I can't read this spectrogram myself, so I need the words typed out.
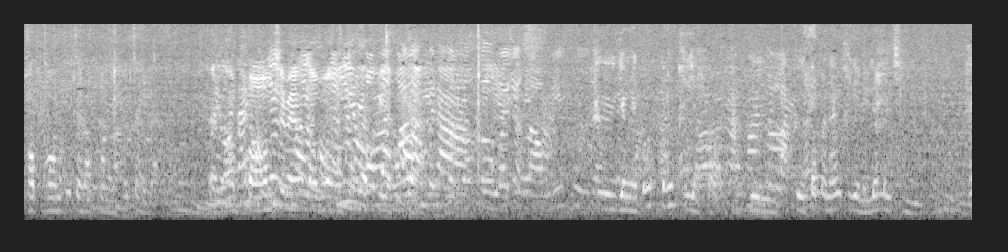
เขาพร้อมที่จะรับฟังและเข้าใจแบบนั้น แต่เราพร้อมใช่ไหมเราพร้อมที่จะเปลี่ยนทุกอย่างเวลาเคลียร์อย่างเรานี่คือยังไงต้องต้องเคลียร์ก่อนคือคือต้องมานั่งเคลียร์ในเรื่องบัญชี ให้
